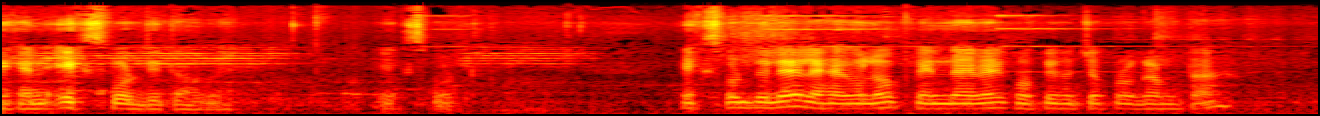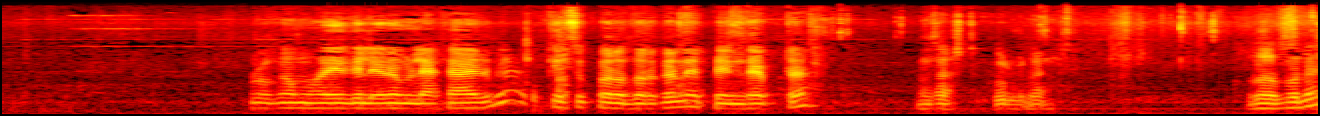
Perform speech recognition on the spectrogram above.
এখানে এক্সপোর্ট দিতে হবে। এক্সপোর্ট এক্সপোর্ট দিলে লেখাগুলো পেন ড্রাইভে কপি হচ্ছে প্রোগ্রামটা প্রোগ্রাম হয়ে গেলে এরকম লেখা আসবে। কিছু করার দরকার নেই পেন ড্রাইভটা জাস্ট খুলবেন। খোলার পরে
